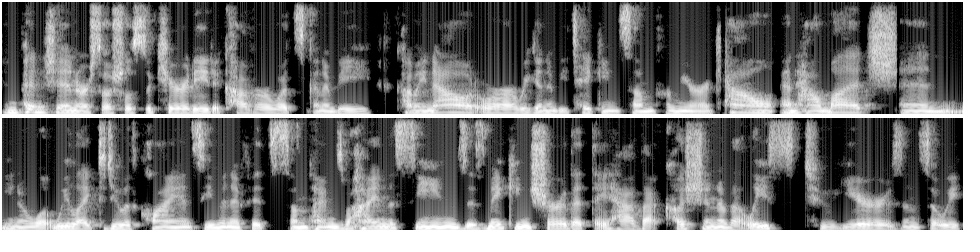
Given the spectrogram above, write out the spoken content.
in pension or social security to cover what's going to be coming out or are we going to be taking some from your account and how much? And you know what we like to do with clients even if it's sometimes behind the scenes is making sure that they have that cushion of at least 2 years. And so we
